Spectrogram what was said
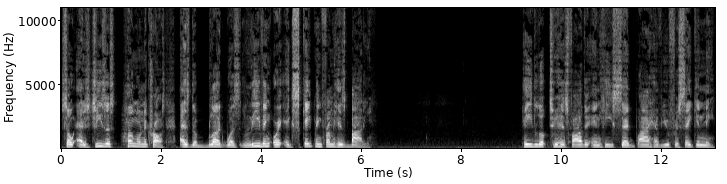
So as Jesus hung on the cross, as the blood was leaving or escaping from his body, he looked to his father and he said, Why have you forsaken me?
